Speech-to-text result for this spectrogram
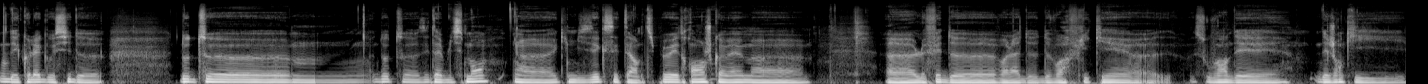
des collègues aussi de d'autres d'autres établissements qui me disaient que c'était un petit peu étrange quand même euh, le fait de voilà de devoir fliquer euh, souvent des, des gens qui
